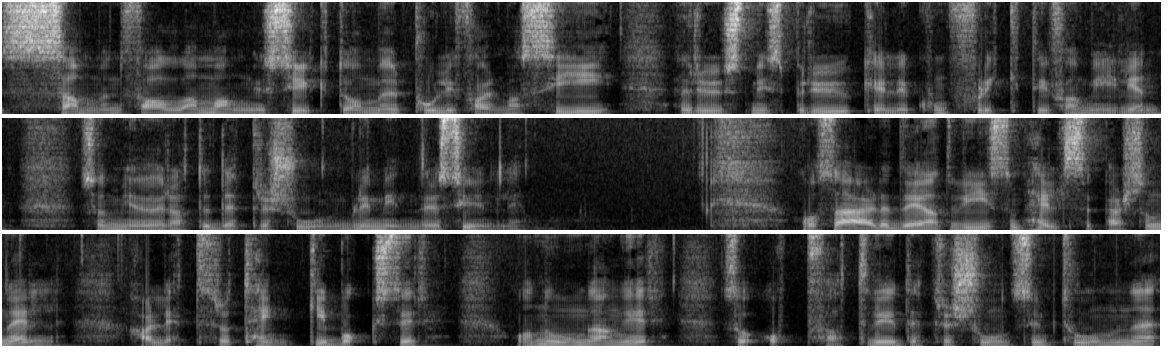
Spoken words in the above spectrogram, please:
sammenfall av mange sykdommer, polyfarmasi, rusmisbruk eller konflikt i familien, som gjør at depresjonen blir mindre synlig. Og så er det det at vi som helsepersonell har lett for å tenke i bokser. Og noen ganger så oppfatter vi depresjonssymptomene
